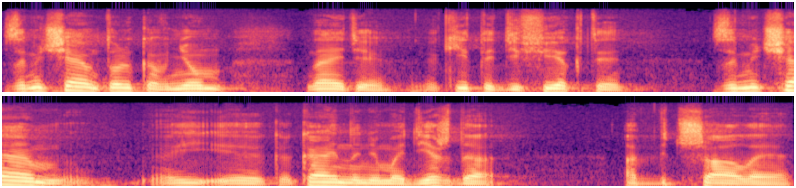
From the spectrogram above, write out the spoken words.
замечаем только в нем, знаете, какие-то дефекты – замечаем, э, какая на нем одежда обветшалая,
